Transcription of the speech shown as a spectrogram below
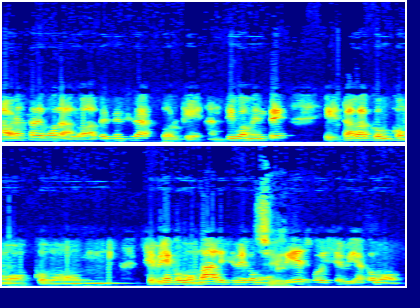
ahora está de moda la alta intensidad porque antiguamente estaba como, como, como se veía como mal y se veía como un riesgo y se veía como,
